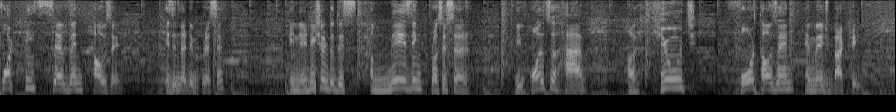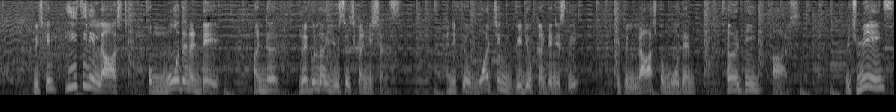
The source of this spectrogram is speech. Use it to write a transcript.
47,000. Isn't that impressive? In addition to this amazing processor, we also have a huge 4000 mAh battery, which can easily last for more than a day under regular usage conditions. And if you're watching video continuously, it will last for more than 13 hours, which means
